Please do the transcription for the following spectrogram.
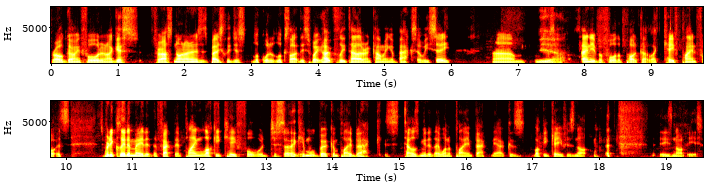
role going forward, and I guess for us non-owners, it's basically just look what it looks like this week. Hopefully Taylor and Cumming are back, so we see. Um, yeah, saying here before the podcast, like Keith playing for it's it's pretty clear to me that the fact they're playing Lockie Keeffe forward just so that Himmelberg can play back tells me that they want to play him back now because Lockie Keeffe is not. he's not it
